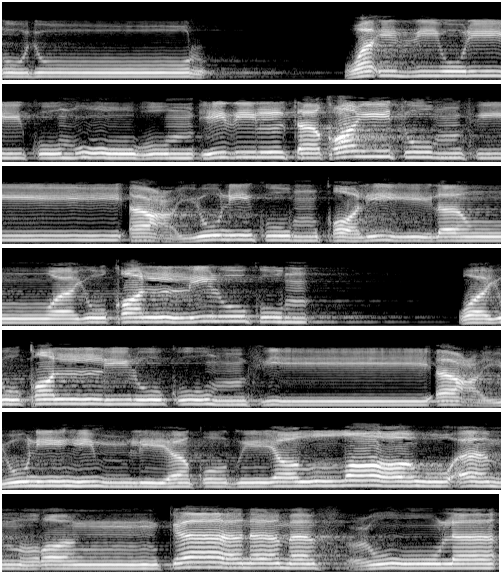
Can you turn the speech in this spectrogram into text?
الصُّدُورِ وَإِذْ يُرِيكُمُوهُمْ إِذِ الْتَقَيْتُمْ فِي أَعْيُنِكُمْ قَلِيلًا وَيُقَلِّلُكُمْ وَيُقَلِّلُكُمْ فِي أَعْيُنِهِمْ لِيَقْضِيَ اللَّهُ أَمْرًا كَانَ مَفْعُولًا.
